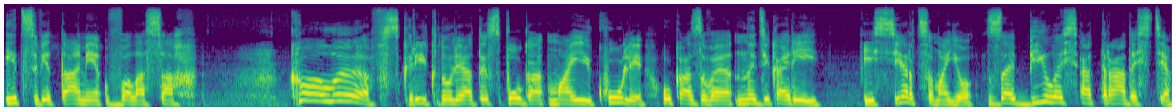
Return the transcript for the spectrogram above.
и цветами в волосах – «Кале!» — вскрикнули от испуга мои кули, указывая на дикарей. И сердце мое забилось от радости.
